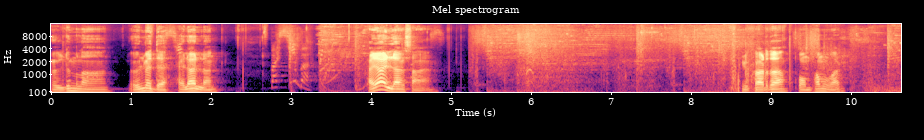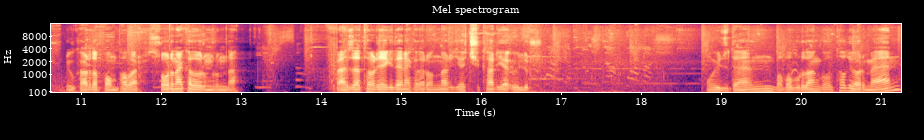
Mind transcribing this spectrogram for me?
Öldüm lan. Ölmedi. Helal lan. Helal lan sana. Yukarıda pompa mı var? Yukarıda pompa var. Sor ne kadar umurumda. Ben zaten oraya gidene kadar onlar ya çıkar ya ölür. O yüzden baba buradan gol alıyor men.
